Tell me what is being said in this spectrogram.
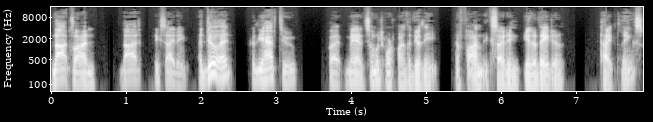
not fun, not exciting. I do it because you have to, but man, it's so much more fun to do the, the fun, exciting, innovative type things.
